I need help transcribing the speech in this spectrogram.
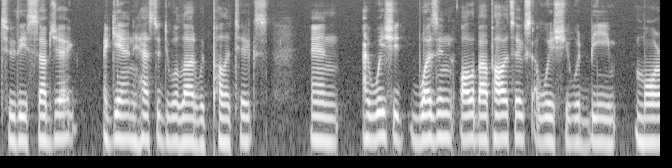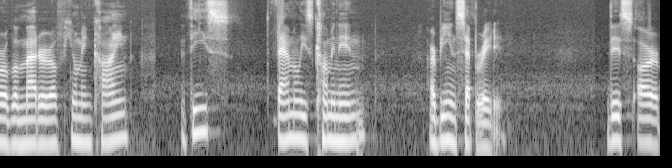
to this subject. Again, it has to do a lot with politics, and I wish it wasn't all about politics. I wish it would be more of a matter of humankind. These families coming in are being separated. These are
